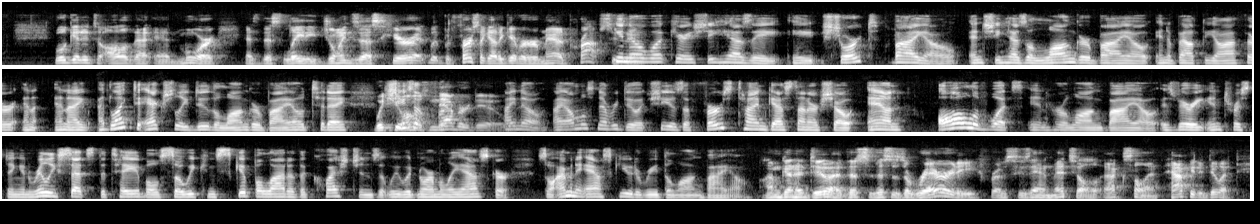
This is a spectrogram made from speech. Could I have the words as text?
We'll get into all of that and more as this lady joins us here. But but first, I got to give her her mad props. You know what, Gary? She has a, a short bio and she has a longer bio in about the author. And and I, I'd like to actually do the longer bio today. Which you She's a almost fir- never do. I know. I almost never do it. She is a first time guest on our show, and all of what's in her long bio is very interesting and really sets the table so we can skip a lot of the questions that we would normally ask her. So I'm going to ask you to read the long bio. I'm going to do it. This this is a rarity from Suzanne Mitchell. Excellent. Happy to do it.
